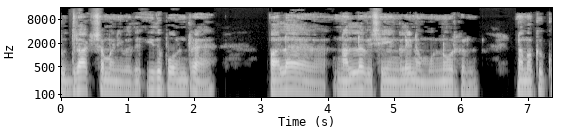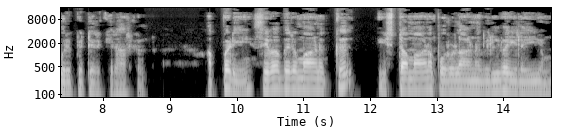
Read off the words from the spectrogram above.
ருத்ராட்சம் அணிவது இது போன்ற பல நல்ல விஷயங்களை நம் முன்னோர்கள் நமக்கு குறிப்பிட்டிருக்கிறார்கள். அப்படி சிவபெருமானுக்கு இஷ்டமான பொருளான வில்வ இலையும்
